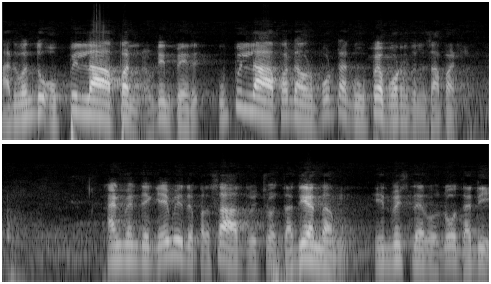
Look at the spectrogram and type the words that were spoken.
அது வந்து ஒப்பில்லா அப்பன் அப்படின்னு பேரு உப்பில்லா அப்பன் அவர் போட்டு அங்கே உப்பே போடுறது இல்லை சாப்பாடு and when they gave me the prasad which was dadiyannam in which there was no dadi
